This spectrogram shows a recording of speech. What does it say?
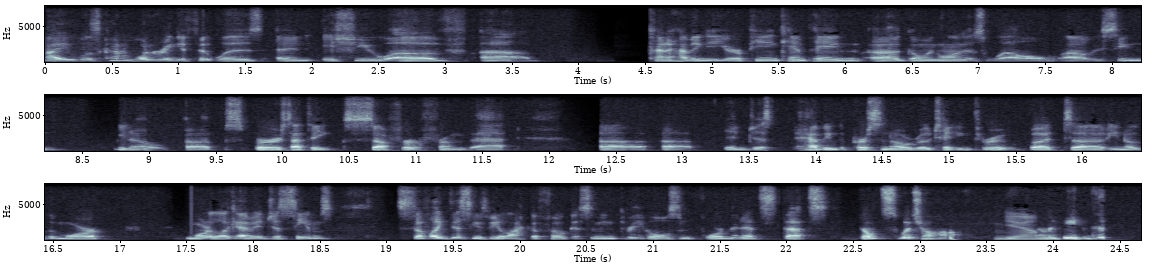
I was kind of wondering if it was an issue of uh, kind of having a European campaign uh, going along as well. Uh, we've seen, you know, uh, Spurs I think suffer from that and just having the personnel rotating through. But uh, you know, the more more look at it, it just seems stuff like this seems to be a lack of focus. I mean, three goals in four minutes. That's don't switch off. Yeah. I mean,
